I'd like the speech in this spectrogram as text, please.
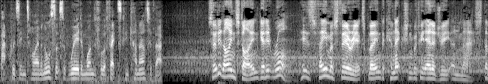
backwards in time, and all sorts of weird and wonderful effects can come out of that. So did Einstein get it wrong? His famous theory explained the connection between energy and mass, the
